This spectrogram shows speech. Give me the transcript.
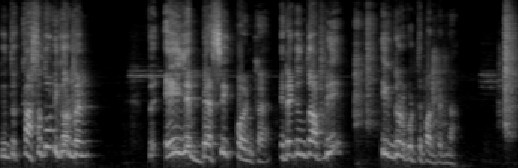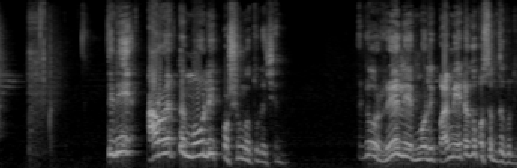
কিন্তু কাজটা তো উনি করবেন? তো এই যে বেসিক পয়েন্টটা এটা কিন্তু আপনি ইগনোর করতে পারবেন না। তিনি আরও একটা মৌলিক প্রসঙ্গ তুলেছেন। রিয়েলি মৌলিক, আমি এটাকে পছন্দ করি।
